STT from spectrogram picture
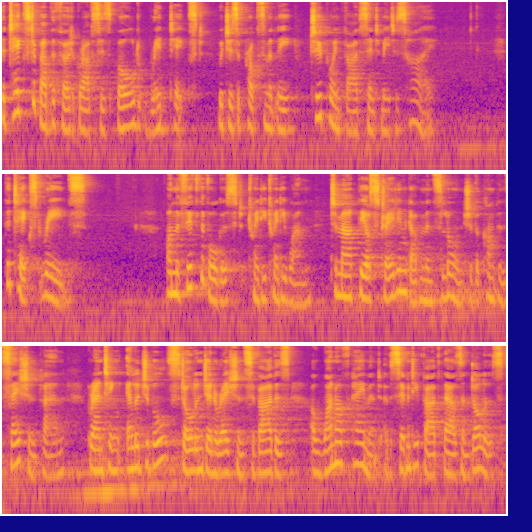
The text above the photographs is bold red text, which is approximately 2.5 centimetres high. The text reads On the 5th of August 2021, to mark the Australian Government's launch of a compensation plan granting eligible stolen generation survivors a one off payment of $75,000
